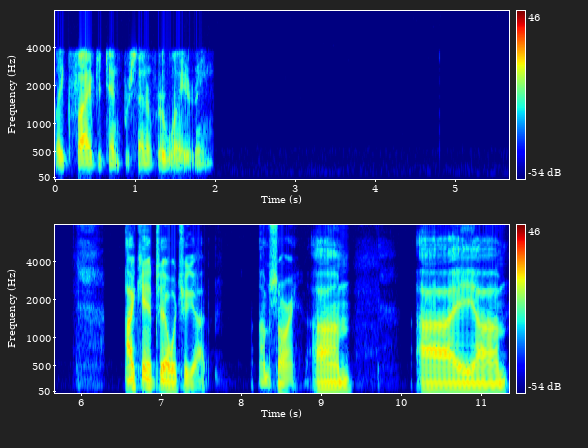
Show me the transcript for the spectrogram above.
like five to ten percent of our wiring. I can't tell what you got. I'm sorry. Um, I um,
